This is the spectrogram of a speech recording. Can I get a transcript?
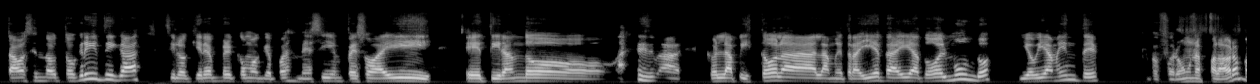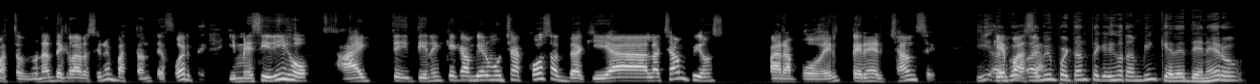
estaba haciendo autocrítica, si lo quieres ver como que pues Messi empezó ahí eh, tirando con la pistola, la metralleta ahí a todo el mundo y obviamente pues fueron unas palabras, unas declaraciones bastante fuertes. Y Messi dijo, hay, tienen que cambiar muchas cosas de aquí a la Champions para poder tener chance. Y ¿Qué algo, pasa? algo importante que dijo también, que desde enero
